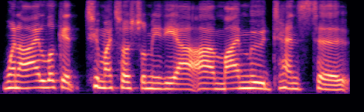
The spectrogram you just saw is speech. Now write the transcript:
when I look at too much social media, uh, my mood tends to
